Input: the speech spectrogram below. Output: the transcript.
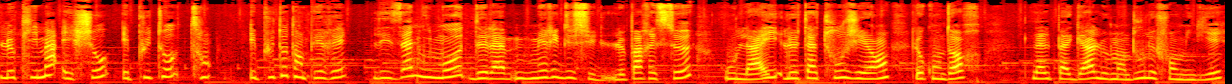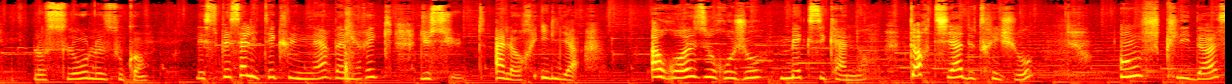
Le climat est chaud et plutôt, et plutôt tempéré. Les animaux de l'Amérique du Sud, le paresseux ou l'ail, le tatou géant, le condor, l'alpaga, le mandou, le fourmilier, l'oslo, le toucan les spécialités culinaires d'Amérique du Sud. Alors, il y a arroz rojo mexicano, tortilla de trijo, enchiladas,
